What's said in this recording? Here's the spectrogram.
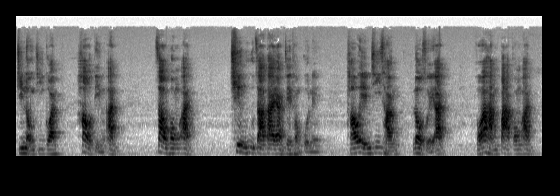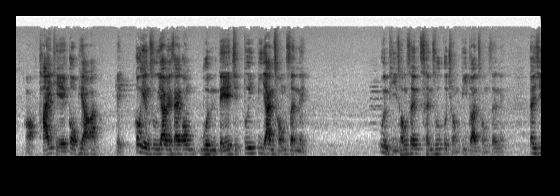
金融机关浩鼎案、兆丰案、庆富炸弹案，这通军的。桃园机场漏水案。华航罢工案，吼，台铁购票案，嘿，国营事业会使讲问题一堆，弊案丛生呢。问题丛生，层出不穷，弊端丛生呢。但是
